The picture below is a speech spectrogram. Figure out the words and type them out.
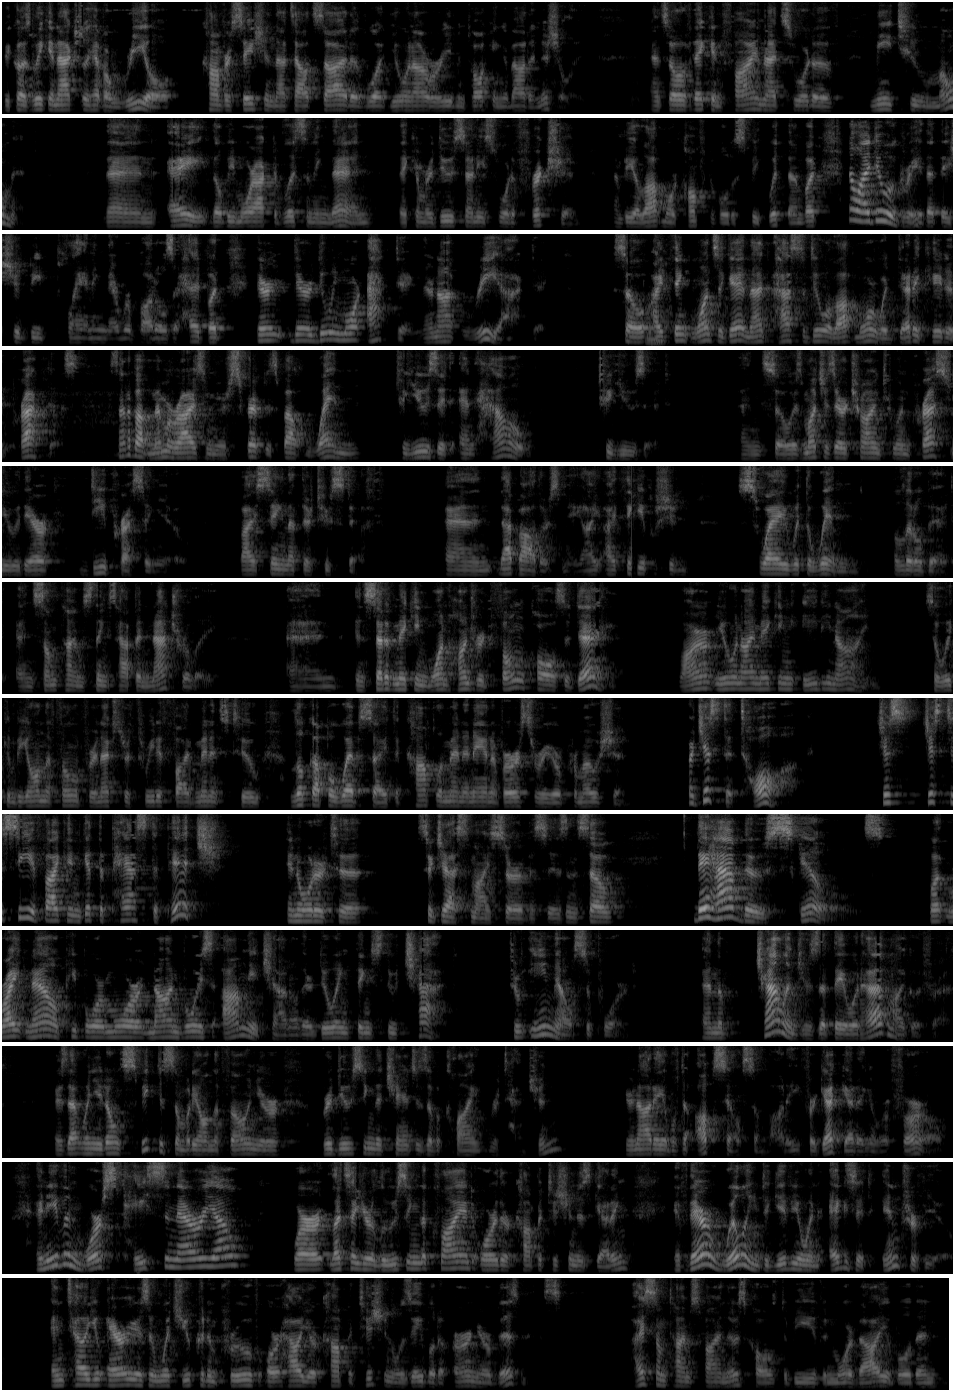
because we can actually have a real conversation that's outside of what you and I were even talking about initially. And so if they can find that sort of me too moment, then A, they'll be more active listening then. They can reduce any sort of friction and be a lot more comfortable to speak with them. But no, I do agree that they should be planning their rebuttals ahead, but they're they're doing more acting. They're not reacting. So. I think once again, that has to do a lot more with dedicated practice. It's not about memorizing your script, it's about when to use it and how to use it. And so, as much as they're trying to impress you, they're depressing you by saying that they're too stiff. And that bothers me. I, I think people should sway with the wind a little bit. And sometimes things happen naturally. And instead of making 100 phone calls a day, why aren't you and I making 89? So we can be on the phone for an extra three to five minutes to look up a website to compliment an anniversary or promotion, or just to talk, just just to see if I can get the pass to pitch in order to suggest my services. And so they have those skills. But right now, people are more non-voice omni-channel. They're doing things through chat, through email support. And the challenges that they would have, my good friend, is that when you don't speak to somebody on the phone, you're reducing the chances of a client retention. You're not able to upsell somebody, forget getting a referral. And even worst case scenario, where let's say you're losing the client or their competition is getting, if they're willing to give you an exit interview and tell you areas in which you could improve or how your competition was able to earn your business, I sometimes find those calls to be even more valuable than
